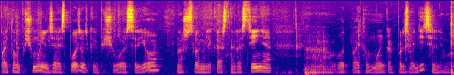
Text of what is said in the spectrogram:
Поэтому почему нельзя использовать как пищевое сырье наши с вами лекарственные растения. А, вот поэтому мы как производители, вот,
